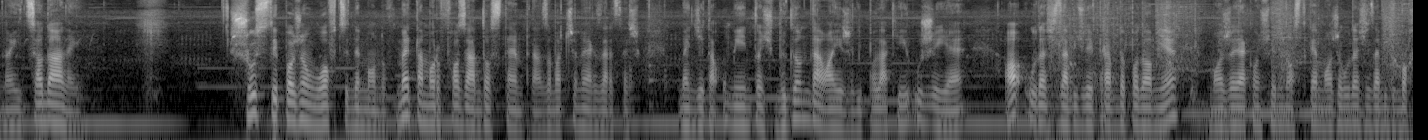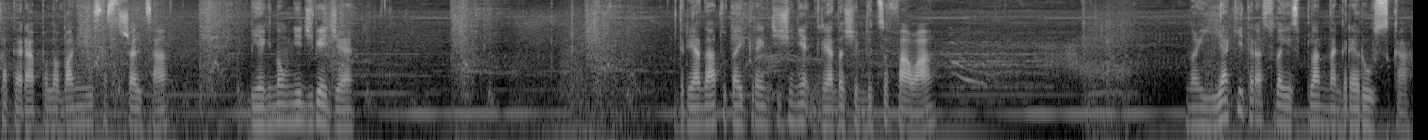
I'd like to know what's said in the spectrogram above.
No i co dalej? Szósty poziom łowcy demonów. Metamorfoza dostępna. Zobaczymy, jak zaraz też będzie ta umiejętność wyglądała, jeżeli Polak jej użyje. O, uda się zabić tutaj prawdopodobnie. Może jakąś jednostkę, może uda się zabić bohatera. Polowanie jest na strzelca. Biegną niedźwiedzie. Driada tutaj kręci się. Nie, Driada się wycofała. No i jaki teraz tutaj jest plan na grę ruska?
